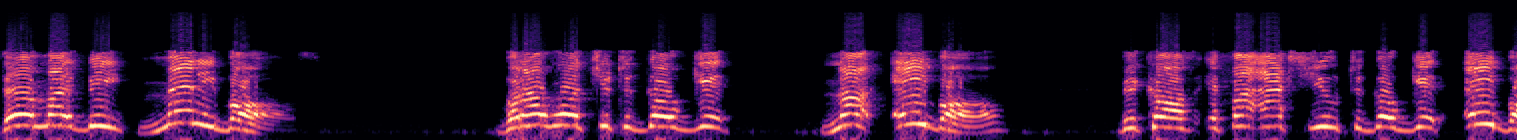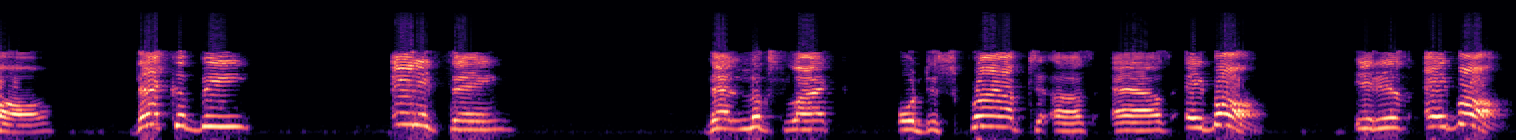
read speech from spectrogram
There might be many balls, but I want you to go get not a ball, because if I ask you to go get a ball, that could be anything that looks like or described to us as a ball. It is a ball.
